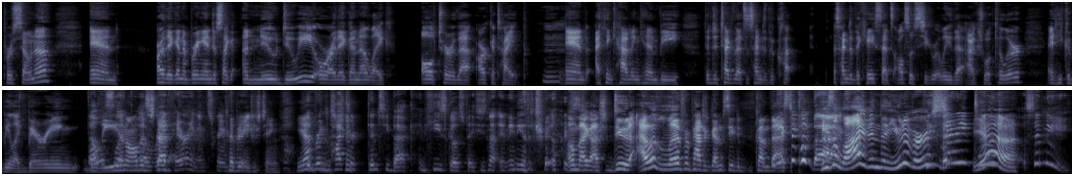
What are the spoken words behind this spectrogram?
persona. And are they going to bring in just like a new Dewey or are they going to like alter that archetype? Hmm. And I think having him be the detective that's assigned to the cl- assigned to the case that's also secretly the actual killer and he could be like burying the That was, lead like, and all this a stuff Red herring in Scream could be interesting. Yeah, they bring that's true. Patrick Dempsey back, and he's Ghostface. He's not in any of the trailers. Oh my gosh, dude! I would live for Patrick Dempsey to come He back. needs to come back. He's alive in the universe. He's married to Yeah. Sidney.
